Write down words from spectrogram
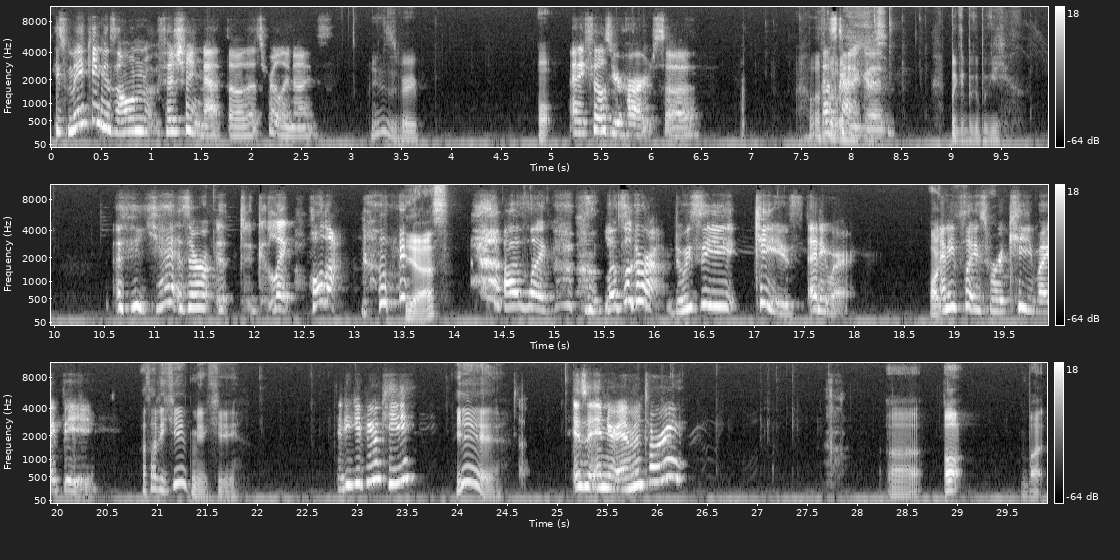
He's making his own fishing net, though. That's really nice. He is very, Oh. And he fills your heart, so that's kind of good. Boogie boogie boogie. yeah, is there like hold on? Yes. I was like, let's look around. Do we see keys anywhere? Well, Any place where a key might be? I thought he gave me a key. Did he give you a key? Yeah. Is it in your inventory? Uh oh, but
